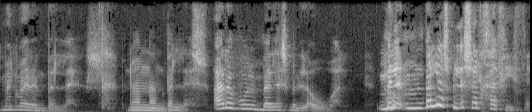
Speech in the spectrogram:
من وين نبلش؟ من وين نبلش؟ أنا بقول نبلش من الأول. من نبلش بالأشياء الخفيفة.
